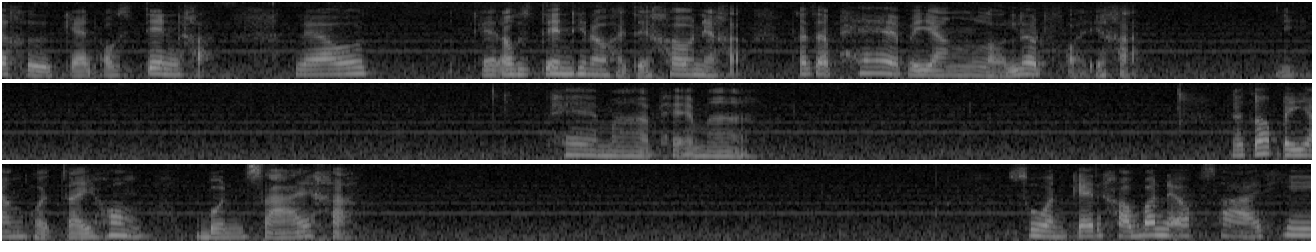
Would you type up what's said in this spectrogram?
ก็คือแก๊สออกซิเจนค่ะ แล้วแก๊สออกซิเจนที่เราหายใจเข้าเนี่ยค่ะ ก็จะแพร่ไปยังหลอดเลือดฝอยค่ะ นี่ แพร่มาแพร่มา แล้วก็ไปยังหัวใจห้องบนซ้ายค่ะ ส่วนแก๊สคาร์บอนไดออกไซด์ที่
